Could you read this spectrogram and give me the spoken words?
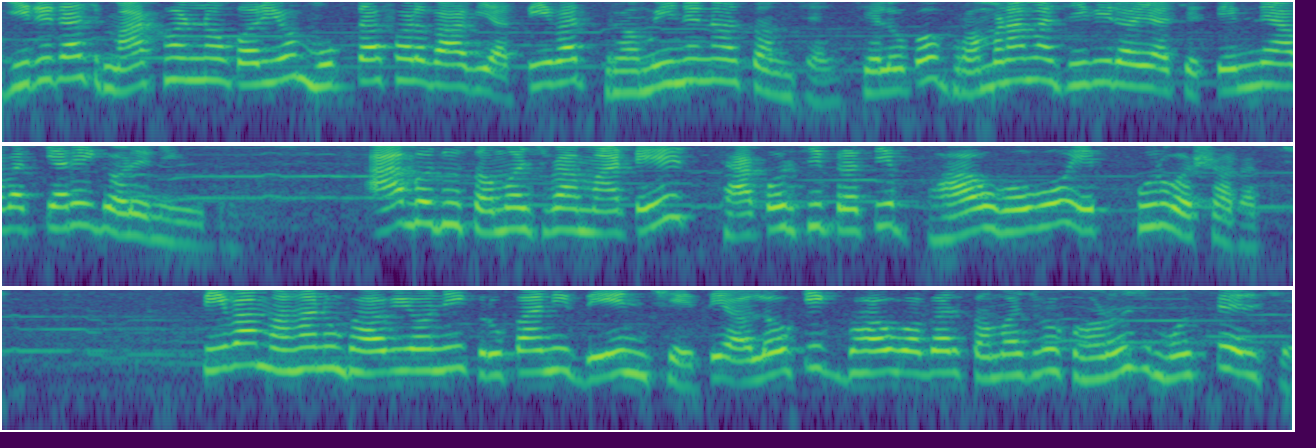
ગિરિરાજ માખણનો કર્યો, મુક્તાફળ વાવ્યા, તે વાત ભ્રમીને ન સમજાય. જે લોકો ભ્રમણામાં જીવી રહ્યા છે, તેમને આ વાત ક્યારેય ગળે નહીં ઉતરે. આ બધું સમજવા માટે ઠાકોરજી પ્રત્યે ભાવ હોવો એ પૂર્વ શરત છે. તેવા મહાનુભાવીઓની કૃપાની દેન છે. તે અલૌકિક ભાવ વગર સમજવું ઘણું જ મુશ્કેલ છે.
